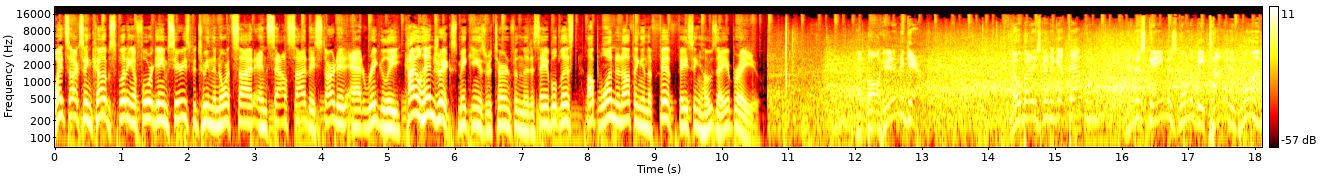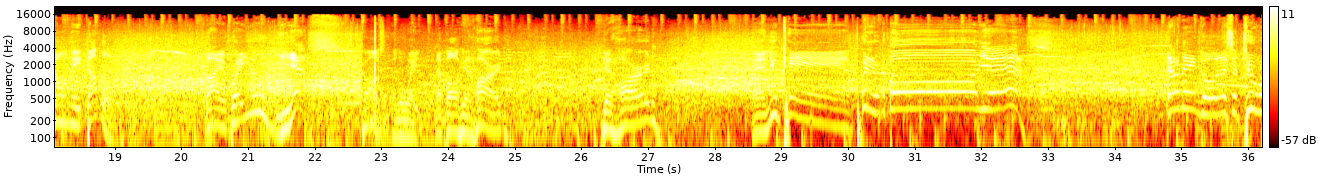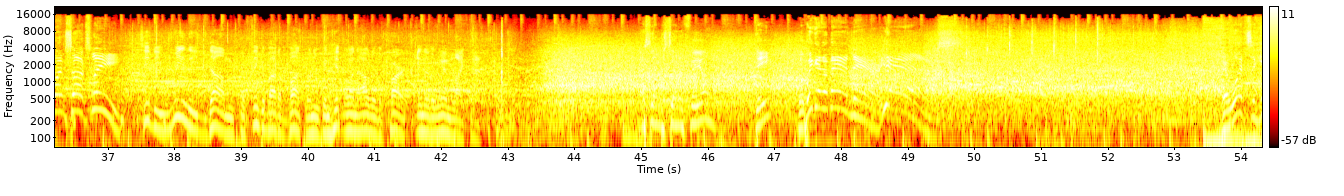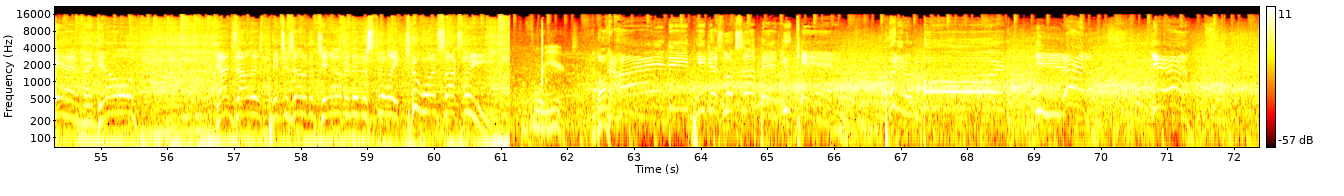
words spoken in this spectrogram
White Sox and Cubs splitting a four game series between the North Side and South Side. They started at Wrigley. Kyle Hendricks making his return from the disabled list, up 1 to nothing in the fifth, facing Jose Abreu. That ball hit in the gap. Nobody's going to get that one. And this game is going to be tied at one on the double. By Abreu. Yes! Because of the weight. That ball hit hard. Hit hard. And you can put it on the board. Yes! Adam Engel, and it's a 2-1 Sox lead. It'd be really dumb to think about a bunt when you can hit one out of the park into the wind like that. That's in the center field. Deep. But we get a man there. Yes! And once again, Miguel Gonzalez pitches out of a jam, and it is still a 2-1 Sox lead. For four years. The ball high deep. He just looks up, and you can put it on the board. Yeah! Yeah!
